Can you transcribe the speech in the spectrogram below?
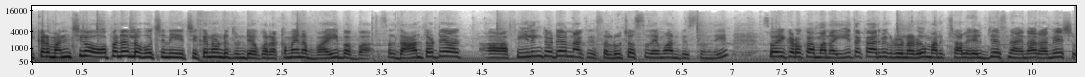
ఇక్కడ మంచిగా ఓపెనర్లో కూర్చుని చికెన్ వండుతుంటే ఒక రకమైన వైబ్ అబ్బా. అసలు దాంతో ఆ ఫీలింగ్ తోటే నాకు అసలు రుచి వస్తుందేమో అనిపిస్తుంది. సో ఇక్కడ ఒక మన ఈత కార్మికుడు ఉన్నాడు. మనకు చాలా హెల్ప్ చేసిన ఆయన రమేష్.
